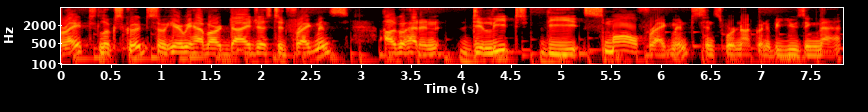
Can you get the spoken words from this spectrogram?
right, looks good. So here we have our digested fragments. I'll go ahead and delete the small fragment since we're not going to be using that.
